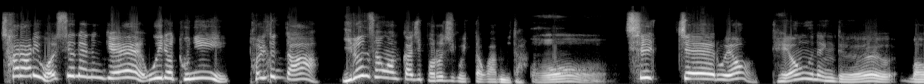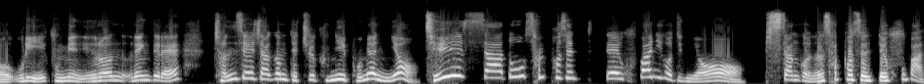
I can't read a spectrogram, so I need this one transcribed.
차라리 월세 내는 게 오히려 돈이 덜 든다. 이런 상황까지 벌어지고 있다고 합니다. 오. 실제로요, 대형 은행들, 뭐, 우리 국민 이런 은행들의 전세 자금 대출 금리 보면요, 제일 싸도 3%대 후반이거든요. 비싼 거는 4%대 후반.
